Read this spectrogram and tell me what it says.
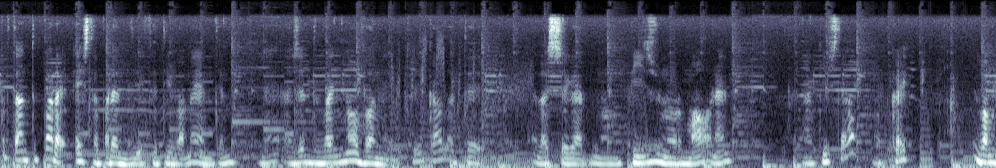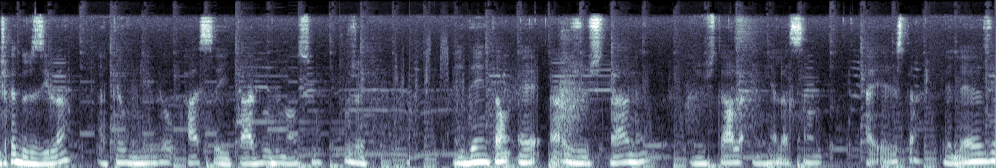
Portanto, para esta parede, efetivamente, né? A gente vai novamente clicá-la até ela chegar no piso normal, né? Aqui está, ok? Vamos reduzi-la até o nível aceitável do nosso projeto. A ideia então é ajustar, né? ajustá-la em relação a esta, beleza?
